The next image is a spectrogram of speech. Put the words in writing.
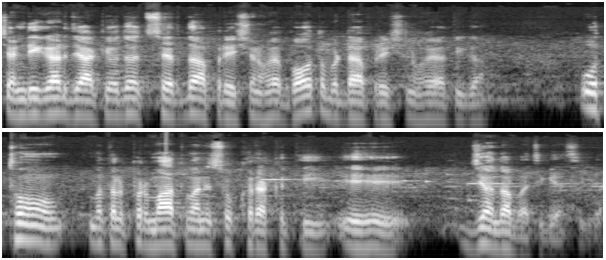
ਚੰਡੀਗੜ੍ਹ ਜਾ ਕੇ ਉਹਦਾ ਸਿਰ ਦਾ ਆਪਰੇਸ਼ਨ ਹੋਇਆ ਬਹੁਤ ਵੱਡਾ ਆਪਰੇਸ਼ਨ ਹੋਇਆ ਸੀਗਾ। ਉੱਥੋਂ ਮਤਲਬ ਪ੍ਰਮਾਤਮਾ ਨੇ ਸੁੱਖ ਰੱਖਤੀ ਇਹ ਜਿਉਂਦਾ ਬਚ ਗਿਆ ਸੀਗਾ।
